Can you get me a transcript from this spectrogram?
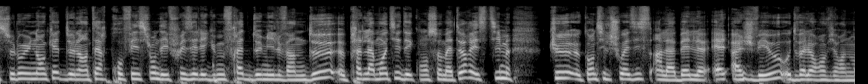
Selon une enquête de l'interprofession des fruits et légumes frais de 2022, euh, près de la moitié des consommateurs estiment que euh, quand ils choisissent un label HVE, haute valeur environnementale,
